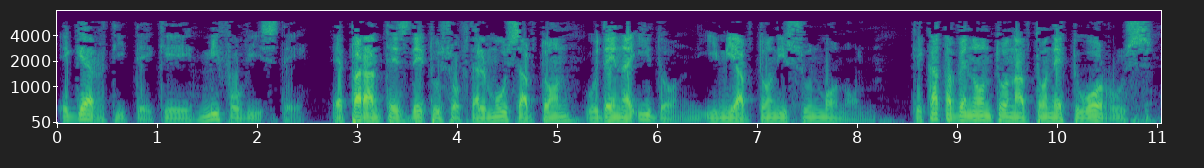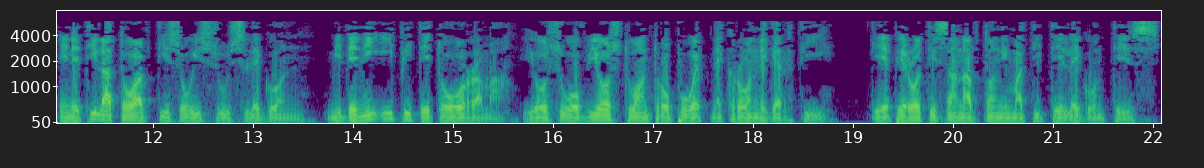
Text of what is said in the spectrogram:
«Εγέρτητε και μη φοβήστε». Επαραντες δε τους οφθαλμούς αυτών, ουδένα είδον, ημι αυτόν Ιησούν μόνον. Και καταβαινόν τον αυτόν εκ του όρους, ενετήλατο αυτής ο Ιησούς λεγόν, μηδενή είπητε το όραμα, Ιώσου ο βιός του ανθρώπου εκ νεκρών εγερθεί, και επιρώτησαν αυτόν οι μαθητές λέγοντες,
